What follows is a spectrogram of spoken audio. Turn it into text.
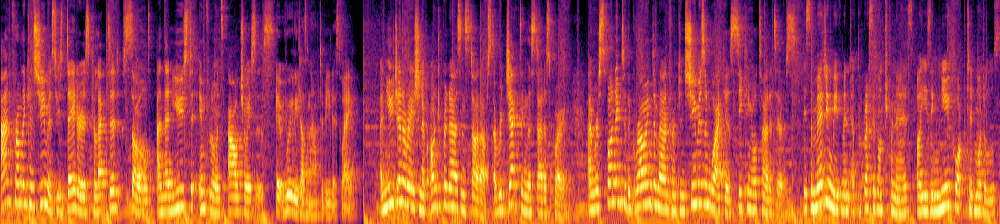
and from the consumers whose data is collected, sold and then used to influence our choices. It really doesn't have to be this way. A new generation of entrepreneurs and startups are rejecting the status quo and responding to the growing demand from consumers and workers seeking alternatives. This emerging movement of progressive entrepreneurs are using new cooperative models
